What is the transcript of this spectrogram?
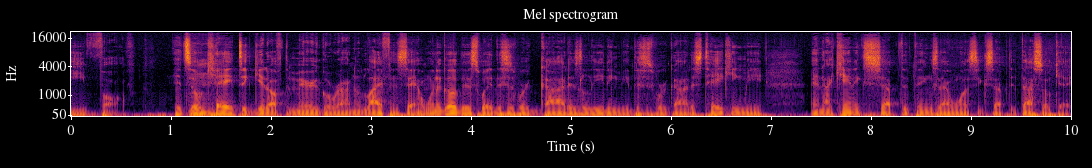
evolve it's okay to get off the merry-go-round of life and say, I want to go this way. This is where God is leading me. This is where God is taking me. And I can't accept the things that I once accepted. That's okay.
